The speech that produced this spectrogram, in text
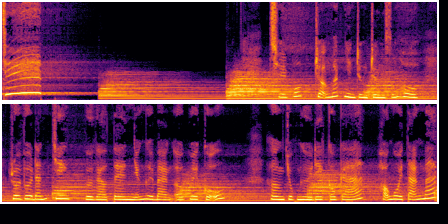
chết? Chibok trợn mắt nhìn trừng trừng xuống hồ, rồi vừa đánh chiên vừa gào tên những người bạn ở quê cũ. Hơn chục người đi câu cá, họ ngồi tản mát,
